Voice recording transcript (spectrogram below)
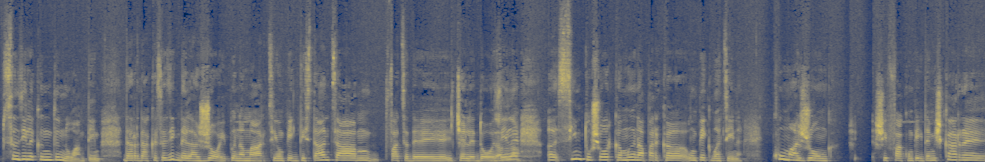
Uh, Sunt zile când nu am timp, dar dacă să zic de la joi până marți, e un pic distanța m, față de cele două Da, zile, da. uh, simt ușor că mâna parcă un pic mă ține. Cum ajung și- și fac un pic de mișcare,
